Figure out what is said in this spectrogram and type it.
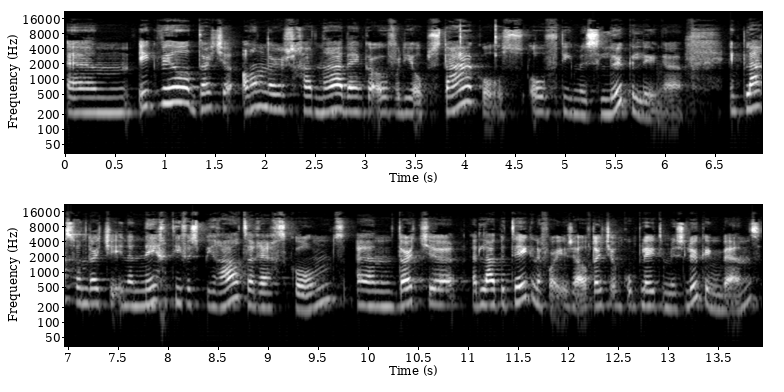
En ik wil dat je anders gaat nadenken over die obstakels of die mislukkelingen. In plaats van dat je in een negatieve spiraal terechtkomt en dat je het laat betekenen voor jezelf dat je een complete mislukking bent,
